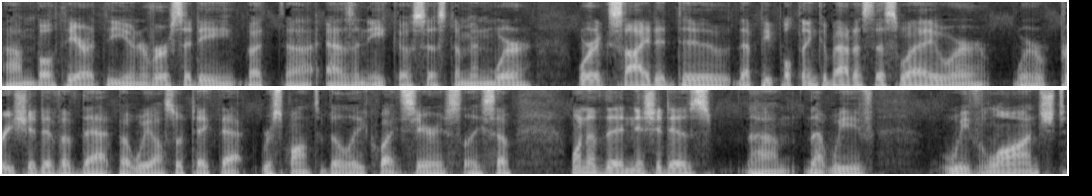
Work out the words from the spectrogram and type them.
um, both here at the university, but uh, as an ecosystem. And we're we're excited to that people think about us this way. We're we're appreciative of that, but we also take that responsibility quite seriously. So, one of the initiatives um, that we've we've launched,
